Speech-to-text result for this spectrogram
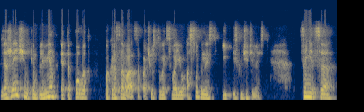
Для женщин комплимент – это повод покрасоваться, почувствовать свою особенность и исключительность. Ценится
